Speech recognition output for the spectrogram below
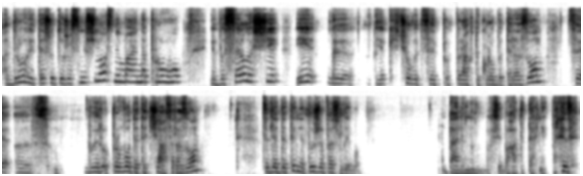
а друге, те, що дуже смішно, знімає напругу, і веселощі, і е, якщо ви цю практику робите разом, це е, ви проводите час разом, це для дитини дуже важливо. Далі, ну, всі багато технік. перед-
